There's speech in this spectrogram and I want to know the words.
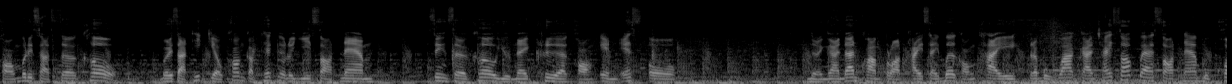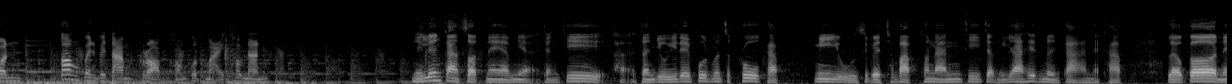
ของบริษัท Circle บริษัทที่เกี่ยวข้องกับเทคโนโลยีสอดแนม ซึ่ง Circle อยู่ในเครือของ NSO หน่วยงานด้านความปลอดภัยไซเบอร์ของไทย ระบุว่าการใช้ซอฟต์แวร์สอดแนมบุคคล ต้องเป็นไปตามกรอบของกฎหมายเท่านั้น ในเรื่องการสอดแนมเนี่ยอย่างที่อาจารย์ยุ้ยได้พูดเมื่อสักครู่ครับ มีอยู่ 11 ฉบับเท่านั้นที่จะอนุญาตให้ดำเนินการนะครับ แล้วก็ใน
